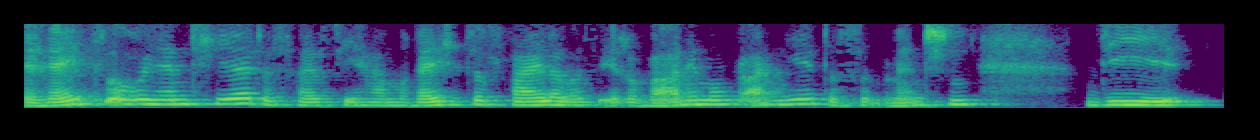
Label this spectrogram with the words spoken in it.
rechtsorientiert. Das heißt, die haben rechte Pfeile, was ihre Wahrnehmung angeht. Das sind Menschen, die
